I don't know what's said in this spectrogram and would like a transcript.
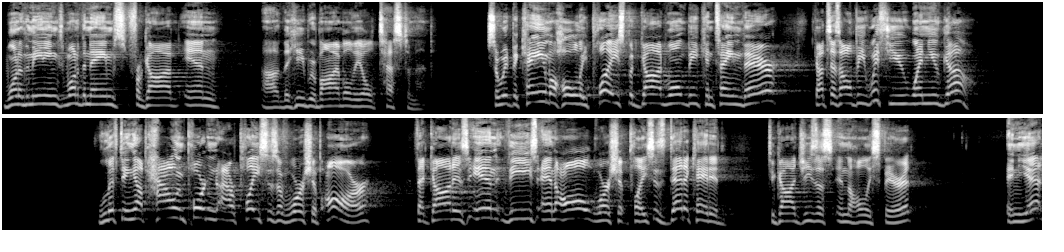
one of the meanings, one of the names for God in uh, the Hebrew Bible, the Old Testament. So it became a holy place, but God won't be contained there. God says, I'll be with you when you go. Lifting up how important our places of worship are, that God is in these and all worship places dedicated to God, Jesus, in the Holy Spirit. And yet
